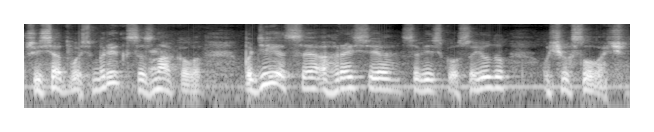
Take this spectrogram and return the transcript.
68 рік це знакова подія, це агресія Совєтського Союзу у Чехословаччину.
